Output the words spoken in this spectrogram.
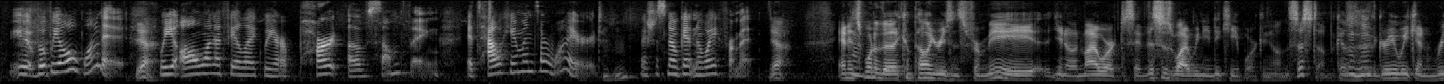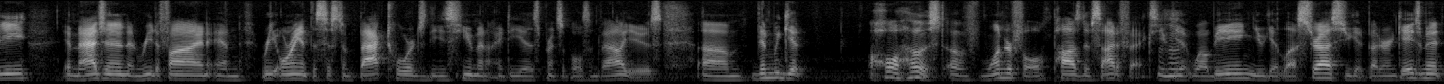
yeah, but we all want it. Yeah. We all want to feel like we are part of something. It's how humans are wired. Mm-hmm. There's just no getting away from it. Yeah. And it's mm-hmm. one of the compelling reasons for me, you know, in my work to say this is why we need to keep working on the system because mm-hmm. the degree we can reimagine and redefine and reorient the system back towards these human ideas, principles, and values, um, then we get a whole host of wonderful positive side effects. You mm-hmm. get well being, you get less stress, you get better engagement,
